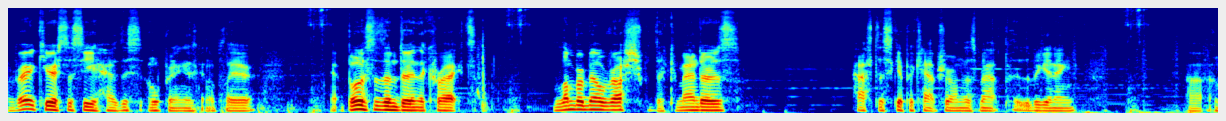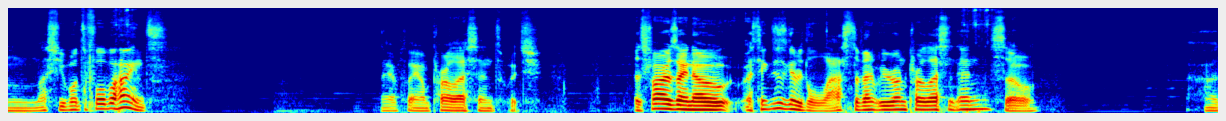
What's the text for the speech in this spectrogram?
I'm very curious to see how this opening is going to play out. Yeah, both of them doing the correct lumber mill rush with their commanders. Have to skip a capture on this map at the beginning. Uh, unless you want to fall behind. They're playing on Pearlescent, which, as far as I know, I think this is going to be the last event we run Pearlescent in, so... Uh,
